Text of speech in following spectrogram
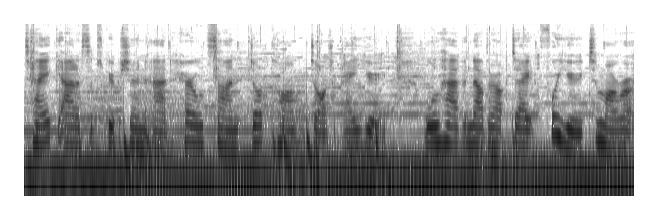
take out a subscription at heraldsun.com.au. We'll have another update for you tomorrow.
